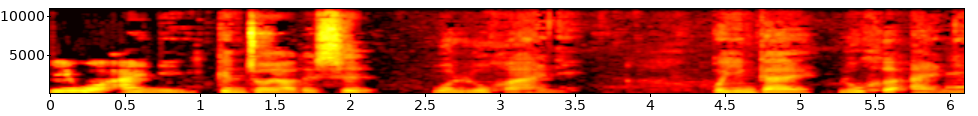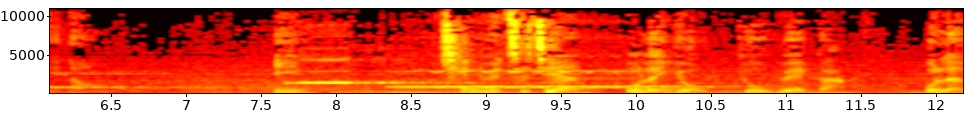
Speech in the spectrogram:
比我爱你更重要的是，我如何爱你？我应该如何爱你呢？一，情侣之间不能有优越感，不能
